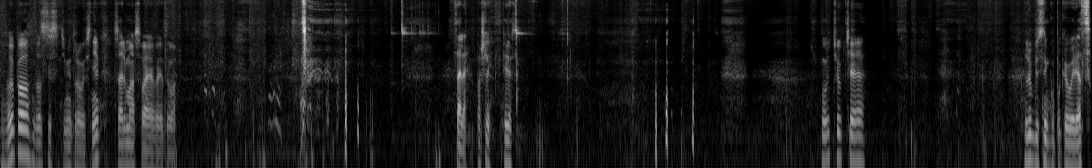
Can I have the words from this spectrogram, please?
Выпал 20-сантиметровый снег. Сальма осваивает его. Саля, пошли, вперед. Ой, чукча. Любит снегу поковыряться.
